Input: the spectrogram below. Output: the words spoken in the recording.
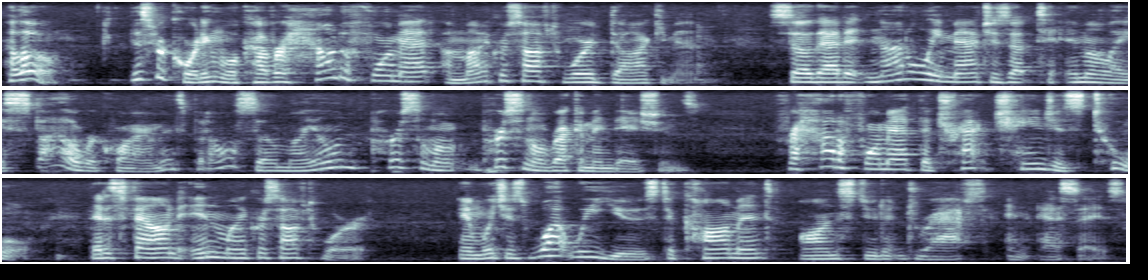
Hello. This recording will cover how to format a Microsoft Word document so that it not only matches up to MLA style requirements, but also my own personal, personal recommendations for how to format the Track Changes tool that is found in Microsoft Word and which is what we use to comment on student drafts and essays.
